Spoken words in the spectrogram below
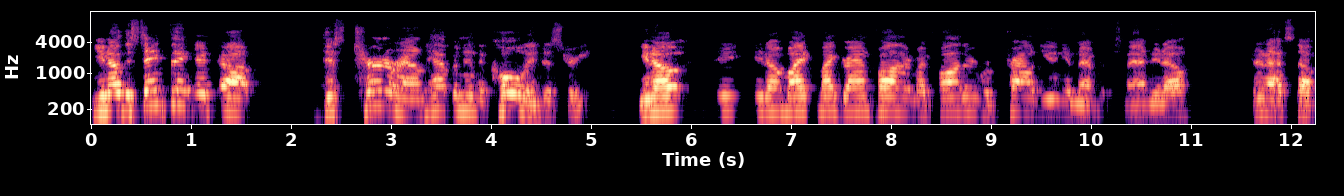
You know, the same thing. It, uh, this turnaround happened in the coal industry. You know, you know, my my grandfather, my father were proud union members, man. You know, doing that stuff,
